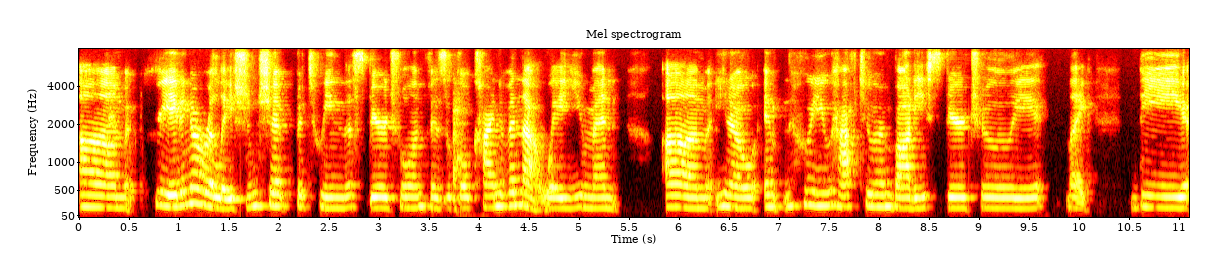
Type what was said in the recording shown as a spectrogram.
um creating a relationship between the spiritual and physical kind of in that way you meant um you know who you have to embody spiritually like the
